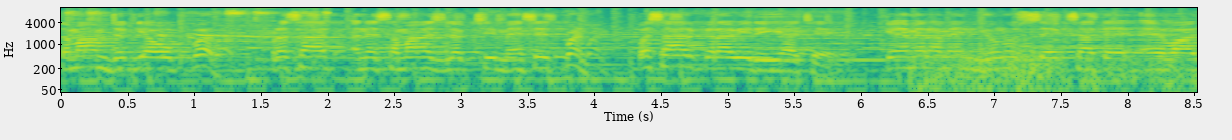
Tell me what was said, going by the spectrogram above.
તમામ જગ્યાઓ પર પ્રસાદ અને સમાજલક્ષી મેસેજ પણ પસાર કરાવી રહ્યા છે. કેમેરામેન યુનુસ શેખ સાથે અહેવાલ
